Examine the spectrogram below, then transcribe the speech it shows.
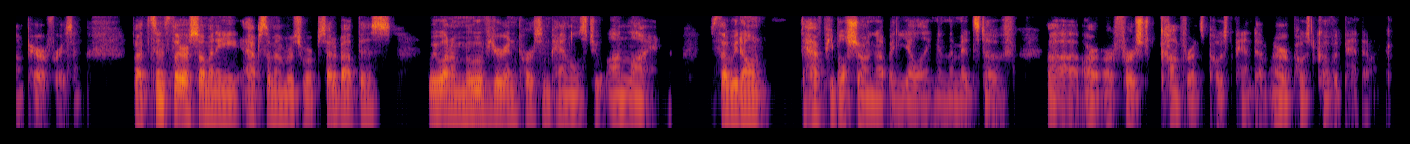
I'm paraphrasing, but since there are so many APSA members who are upset about this, we want to move your in-person panels to online so that we don't have people showing up and yelling in the midst of uh, our, our first conference post-pandemic or post-COVID pandemic.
